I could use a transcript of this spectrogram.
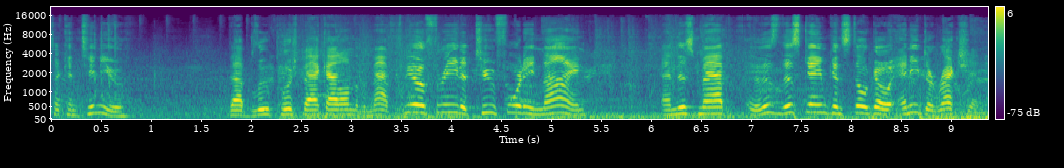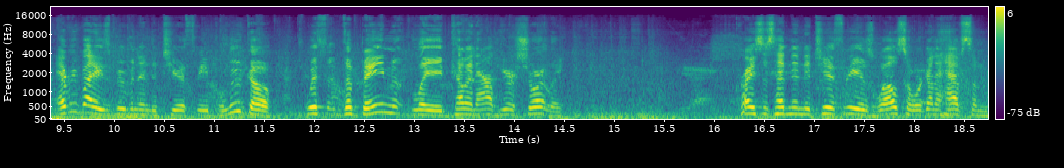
to continue that blue push back out onto the map. 303 to 249. And this map, this, this game can still go any direction. Everybody's moving into Tier 3. Piluco with the Bane Blade coming out here shortly. Crysis heading into Tier 3 as well, so we're going to have some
